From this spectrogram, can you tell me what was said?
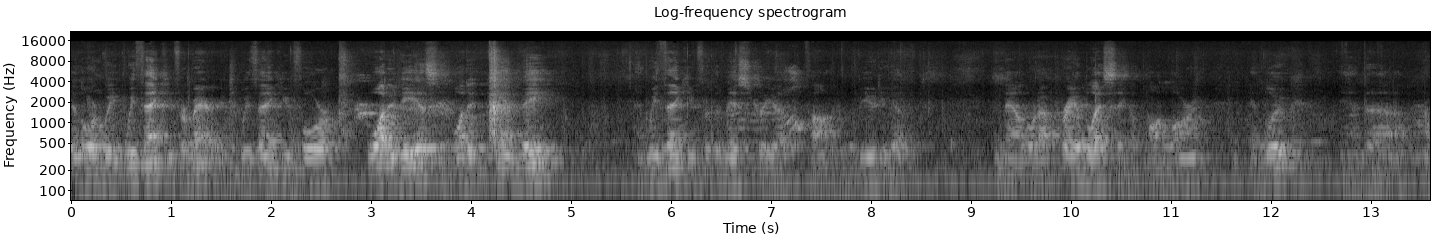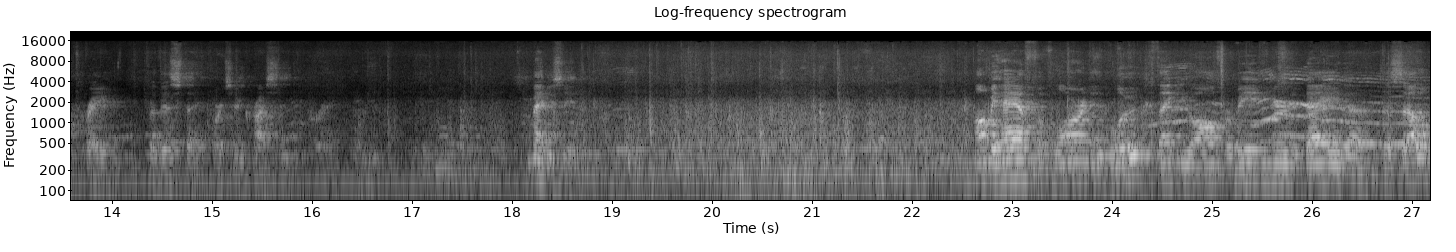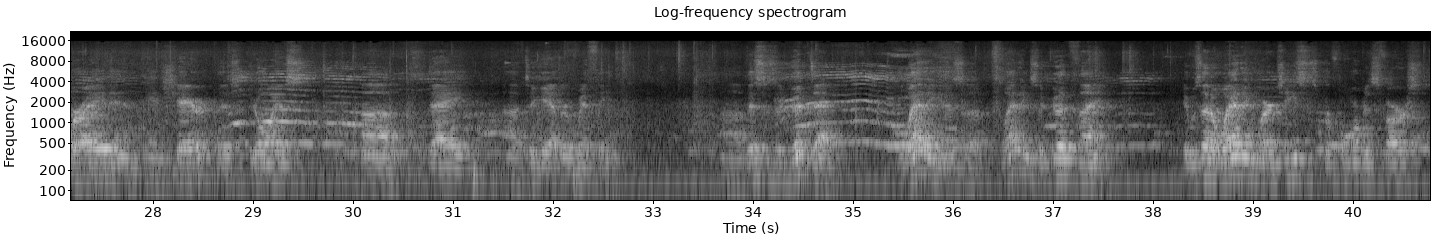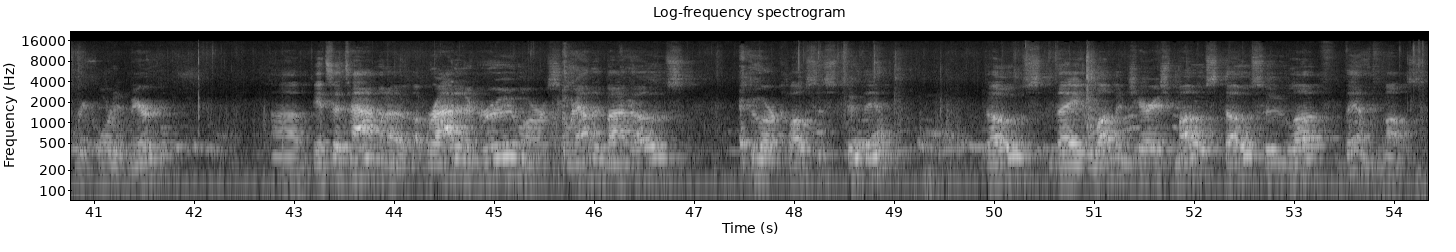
And Lord, we, we thank you for marriage. We thank you for what it is and what it can be. And we thank you for the mystery of it, Father, the beauty of it. And now, Lord, I pray a blessing upon Lauren and Luke. And uh, I pray for this day. For it's in Christ's name we pray. Amen. You may be. On behalf of Lauren and Luke, thank you all for being here today to, to celebrate and, and share this joyous uh, day uh, together with him. Uh, this is a good day. A wedding is a wedding's a good thing. It was at a wedding where Jesus performed his first recorded miracle. Uh, it's a time when a, a bride and a groom are surrounded by those who are closest to them those they love and cherish most, those who love them most.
